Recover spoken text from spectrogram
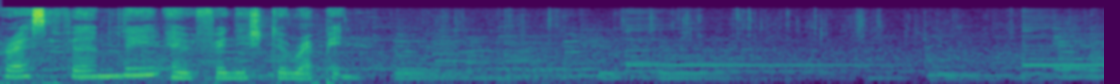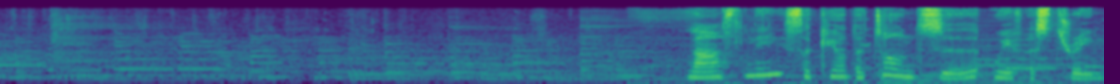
Press firmly and finish the wrapping. Lastly, secure the 粽子 with a string.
